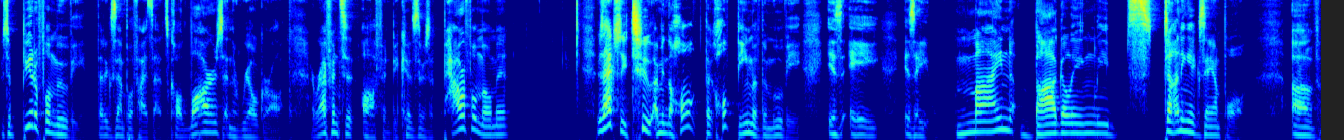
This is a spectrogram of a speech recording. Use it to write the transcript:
There's a beautiful movie that exemplifies that. It's called Lars and the Real Girl. I reference it often because there's a powerful moment there's actually two. I mean, the whole the whole theme of the movie is a is a mind-bogglingly stunning example of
